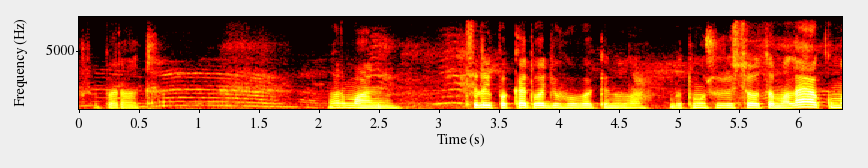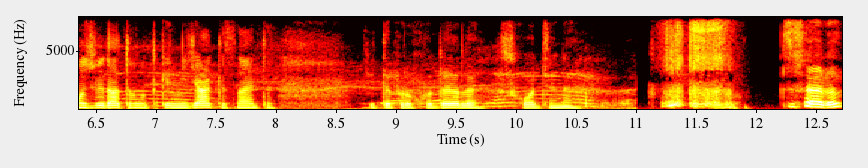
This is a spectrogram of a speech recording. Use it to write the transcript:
прибирати. Нормально. Цілий пакет одягу викинула, бо тому що вже все замале, а комусь віддати воно таке ніяке, знаєте. Діти проходили сходжене. Ще раз.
